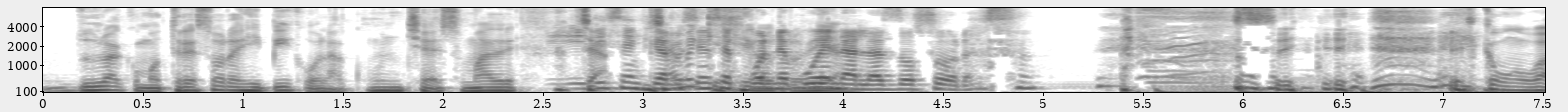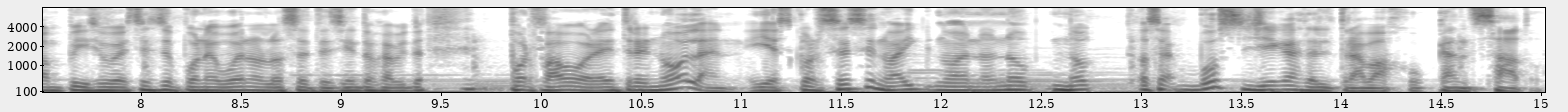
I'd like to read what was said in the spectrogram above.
dura como tres horas y pico, la concha de su madre. y O sea, dicen que recién se pone buena a las dos horas. Sí. Es como One Piece, recién se pone bueno los 700 capítulos. Por favor, entre Nolan y Scorsese no hay, no, no, no, no, o sea, vos llegas del trabajo cansado.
